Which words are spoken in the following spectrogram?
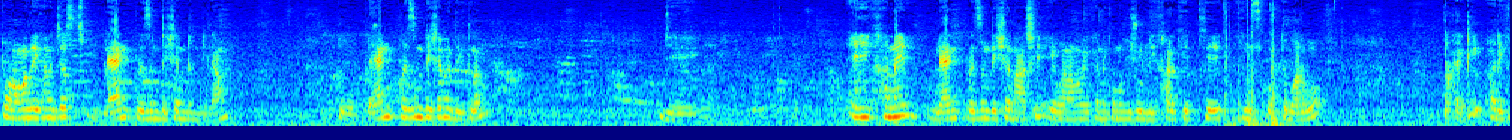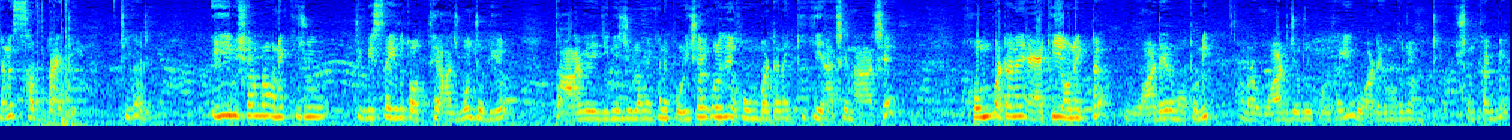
তো আমাদের এখানে জাস্ট ব্ল্যাঙ্ক প্রেজেন্টেশনটা নিলাম। তো ব্ল্যাঙ্ক প্রেজেন্টেশনে দেখলাম যে এইখানে ব্ল্যাঙ্ক প্রেজেন্টেশন আছে, এবার আমরা এখানে কোনো কিছু লেখার ক্ষেত্রে ইউজ করতে পারব। টাইটেল আর এখানে সাব টাইটেল ঠিক আছে? এই বিষয়ে আমরা অনেক কিছু বিস্তারিত তথ্যে আসব, যদিও তার আগে এই জিনিসগুলো আমি এখানে পরিচয় করে দিই হোম বাটনে কী কী আছে, না আছে। হোম বাটনে একই অনেকটা ওয়ার্ডের মতনই, আমরা ওয়ার্ড যদি করে থাকি, ওয়ার্ডের মতনই অনেকটি অপশান থাকবে।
